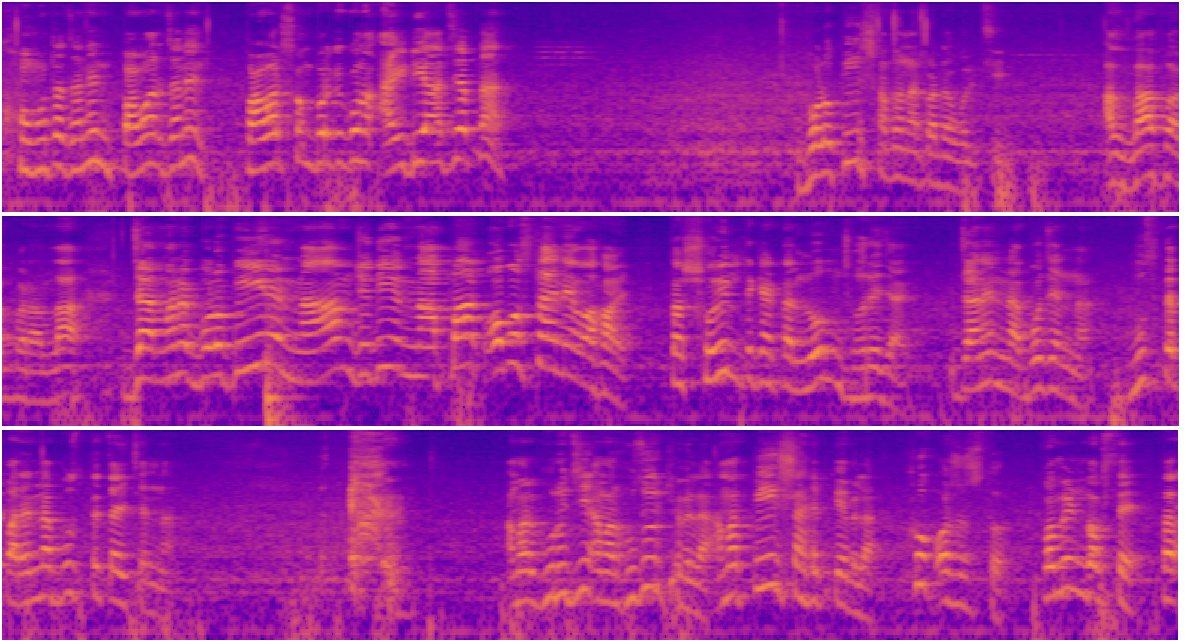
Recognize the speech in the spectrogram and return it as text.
ক্ষমতা জানেন পাওয়ার জানেন পাওয়ার সম্পর্কে কোনো আইডিয়া আছে আপনার? বড় পীর সাধনার কথা বলছি। আল্লাহ আকবর, আল্লাহ। যা মানে বড় পীরের নাম যদি নাপাক অবস্থায় নেওয়া হয়, তার শরীর থেকে একটা লোম ঝরে যায়। জানেন না, বোঝেন না। বুঝতে পারেন না, বুঝতে চাইছেন না। আমার গুরুজি, আমার হুজুর কেবেলা আমার পীর সাহেব কেবেলা খুব অসুস্থ। কমেন্ট বক্সে তার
